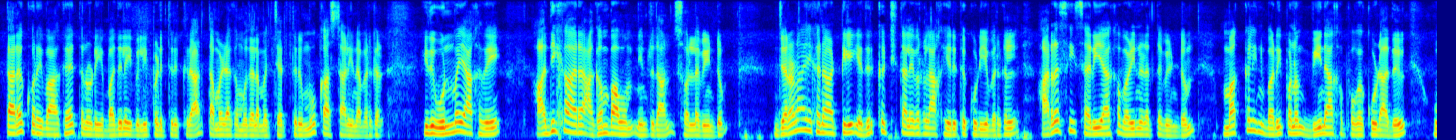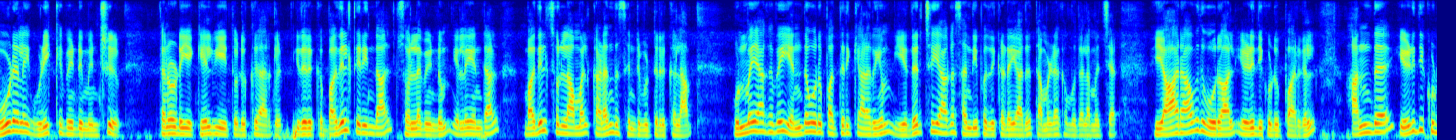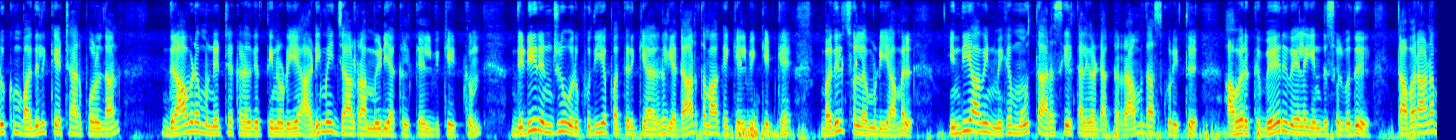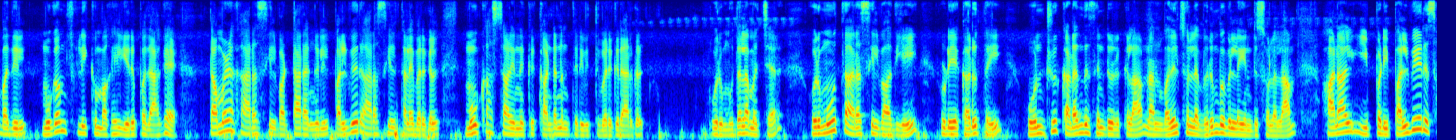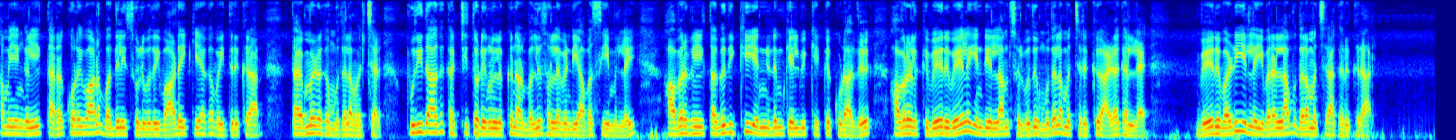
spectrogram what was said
தரக்குறைவாக தன்னுடைய பதிலை வெளிப்படுத்தியிருக்கிறார் தமிழக முதலமைச்சர் திரு மு க ஸ்டாலின் அவர்கள். இது உண்மையாகவே அதிகார அகம்பாவம் என்றுதான் சொல்ல வேண்டும். ஜனநாயக நாட்டில் எதிர்க்கட்சி தலைவர்களாக இருக்கக்கூடியவர்கள் அரசை சரியாக வழிநடத்த வேண்டும். மக்களின் வரிப்பணம் வீணாக போகக்கூடாது. ஊழலை ஒழிக்க வேண்டும் என்று தன்னுடைய கேள்வியை தொடுக்கிறார்கள். இதற்கு பதில் தெரிந்தால் சொல்ல வேண்டும். இல்லையென்றால் பதில் சொல்லாமல் கடந்து சென்று விட்டிருக்கலாம். உண்மையாகவே எந்த ஒரு பத்திரிகையாளரையும் எதிர்ச்சையாக சந்திப்பது கிடையாது தமிழக முதலமைச்சர். யாராவது ஒரு ஆள் எழுதி கொடுப்பார்கள். அந்த எழுதி கொடுக்கும் பதிலுக்கேற்றார் போல்தான் திராவிட முன்னேற்றக் கழகத்தினுடைய அடிமை ஜால்ரா மீடியாக்கள் கேள்வி கேட்கும். திடீரென்று ஒரு புதிய பத்திரிகையாளர்கள் யதார்த்தமாக கேள்வி கேட்க பதில் சொல்ல முடியாமல் இந்தியாவின் மிக மூத்த அரசியல் தலைவர் டாக்டர் ராமதாஸ் குறித்து அவருக்கு வேறு வேலை என்று சொல்வது தவறான பதில் முகம் சுளிக்கும் வகையில் இருப்பதாக தமிழக அரசியல் வட்டாரங்களில் பல்வேறு அரசியல் தலைவர்கள் மு ஸ்டாலினுக்கு கண்டனம் தெரிவித்து வருகிறார்கள். ஒரு முதலமைச்சர் ஒரு மூத்த அரசியல்வாதியை உடைய கருத்தை ஒன்று கடந்து சென்றிருக்கலாம். நான் பதில் சொல்ல விரும்பவில்லை என்று சொல்லலாம். ஆனால் இப்படி பல்வேறு சமயங்களில் தரக்குறைவான பதிலை சொல்வதை வாடிக்கையாக வைத்திருக்கிறார் தமிழக முதலமைச்சர். புதிதாக கட்சி தொடர்களுக்கு நான் பதில் சொல்ல வேண்டிய அவசியமில்லை. அவர்கள் தகுதிக்கு என்னிடம் கேள்வி கேட்கக்கூடாது. அவர்களுக்கு வேறு வேலை என்று எல்லாம் சொல்வது முதலமைச்சருக்கு அழகல்ல. வேறு வழி இல்லை இவரெல்லாம் முதலமைச்சராக இருக்கிறார்.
